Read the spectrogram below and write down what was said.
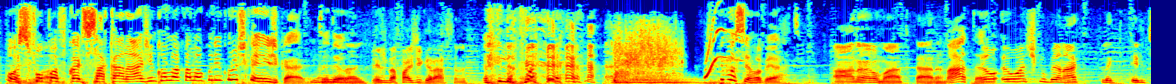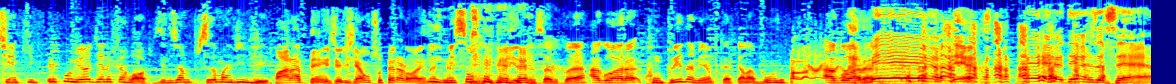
Pô, se for pra ficar de sacanagem, coloca logo o Nicolas Cage, cara. Entendeu? verdade. Ele ainda faz de graça, né? E você, Roberto? Ah, não, eu mato, cara. Mata? Eu, eu acho que o Ben Affleck, ele tinha que. Ele comeu a Jennifer Lopes, ele já não precisa mais viver. Parabéns, ele já é um super-herói, né? Sim, missão cumprida, sabe qual é? Agora, cumprida mesmo, porque aquela bunda. Agora, Meu Deus! Meu Deus do céu!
